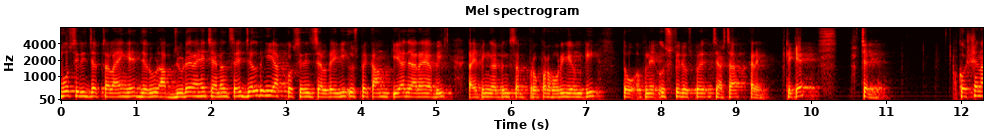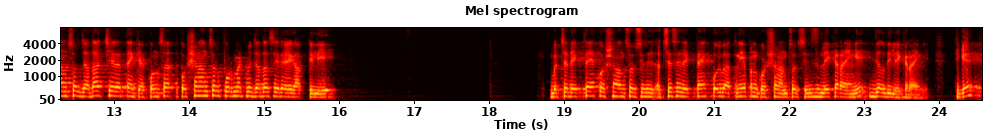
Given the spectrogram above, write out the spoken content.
वो सीरीज़ जब चलाएँगे, ज़रूर आप जुड़े रहें चैनल से। जल्द ही आपको सीरीज़ चल रहेगी, उस पर काम किया जा रहा है अभी। टाइपिंग वाइपिंग सब प्रॉपर हो रही है उनकी तो अपने उस फिर उस पर चर्चा करेंगे ठीक है? चलिए। क्वेश्चन आंसर ज़्यादा अच्छे रहते हैं क्या? कौन सा? क्वेश्चन आंसर फॉर्मेट में ज़्यादा सही रहेगा आपके लिए? बच्चे देखते हैं क्वेश्चन आंसर सीरीज़ अच्छे से देखते हैं, कोई बात नहीं, अपन क्वेश्चन आंसर सीरीज़ लेकर आएँगे, जल्दी लेकर आएँगे, ठीक है?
